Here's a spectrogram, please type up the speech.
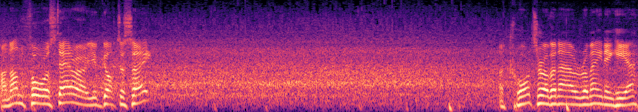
An unforced error, you've got to say. A quarter of an hour remaining here.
